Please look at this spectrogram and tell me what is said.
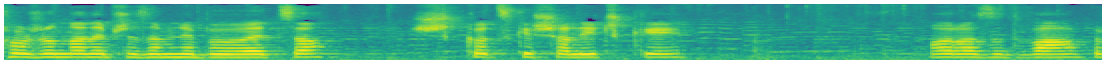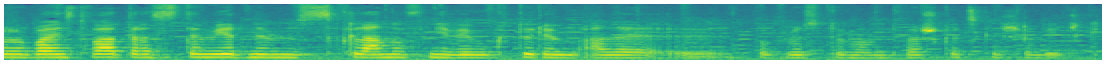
pożądane przeze mnie były co? Szkockie szaliczki oraz dwa, proszę Państwa. Teraz jestem jednym z klanów, nie wiem którym, ale y, po prostu mam dwa szkockie szaliczki.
